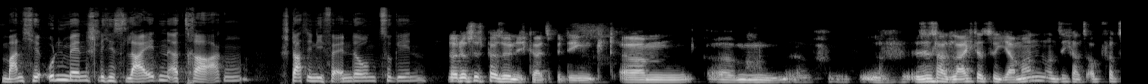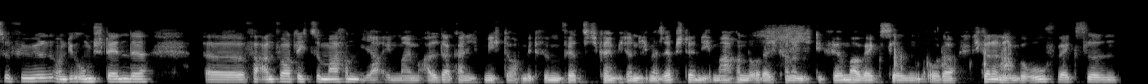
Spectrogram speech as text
manche unmenschliches Leiden ertragen, statt in die Veränderung zu gehen? Ja, das ist persönlichkeitsbedingt. Ähm, ähm, es ist halt leichter zu jammern und sich als Opfer zu fühlen und die Umstände äh, verantwortlich zu machen. Ja, in meinem Alter kann ich mich doch mit 45 kann ich mich doch nicht mehr selbstständig machen oder ich kann doch nicht die Firma wechseln oder ich kann doch nicht den Beruf wechseln.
